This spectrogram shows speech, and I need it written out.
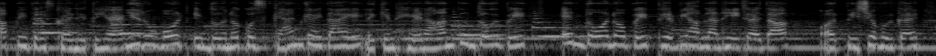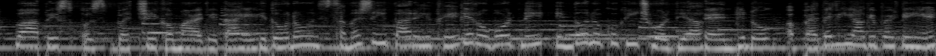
अपनी तरफ़ कर लेती है। ये रोबोट इन दोनों को स्कैन करता है, लेकिन हैरान कुन तौर पे इन दोनों पे फिर भी हमला नहीं करता और पीछे मुड़कर वापस उस बच्ची को मार देता है। ये दोनों समझ नहीं पा रहे थे कि रोबोट ने इन दोनों को क्यों छोड़ दिया। इनके लोग अब पैदल ही आगे बढ़ते हैं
